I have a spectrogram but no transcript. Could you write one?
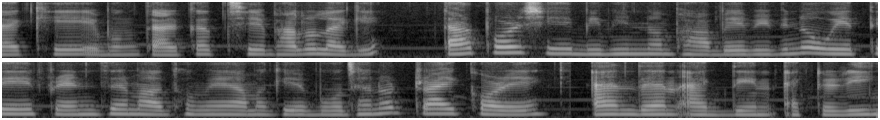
দেখে এবং তার কাছে ভালো লাগে। তারপর সে বিভিন্নভাবে, বিভিন্ন ওয়েতে ফ্রেন্ডসদের মাধ্যমে আমাকে বোঝানোর ট্রাই করে। অ্যান্ড দেন একদিন একটা রিং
